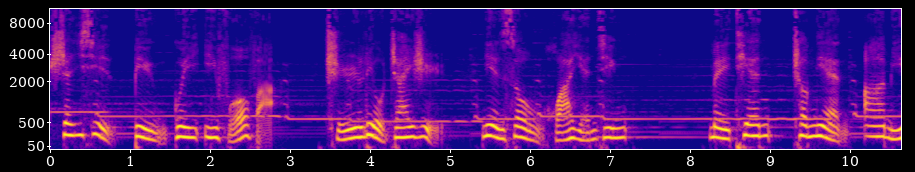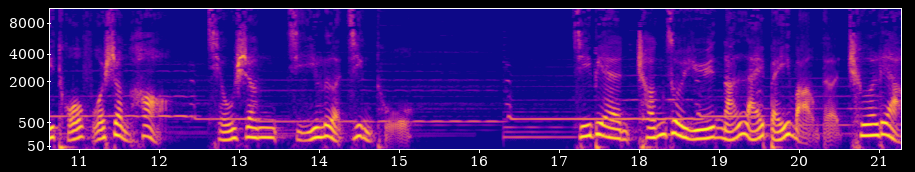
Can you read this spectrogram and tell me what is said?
深信并皈依佛法，持六斋日。念诵华严经，每天称念阿弥陀佛圣号，求生极乐净土。即便乘坐于南来北往的车辆、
